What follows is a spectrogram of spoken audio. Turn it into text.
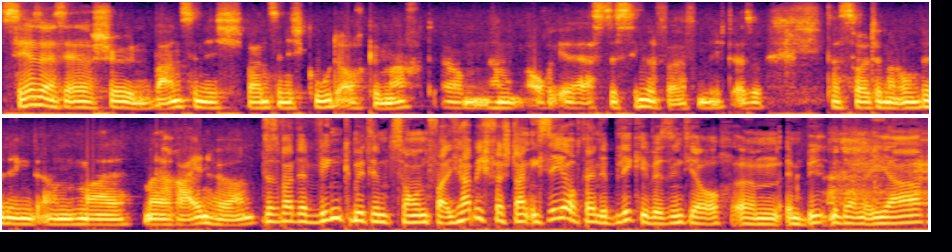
Sehr, sehr, sehr schön. Wahnsinnig, wahnsinnig gut auch gemacht. Ähm, haben auch ihre erste Single veröffentlicht. Also das sollte man unbedingt ähm, mal, mal reinhören. Das war der Wink mit dem Zaunfall. Ich habe ich verstanden. Ich sehe auch deine Blicke. Wir sind ja auch ähm, im Bild miteinander. Ja,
